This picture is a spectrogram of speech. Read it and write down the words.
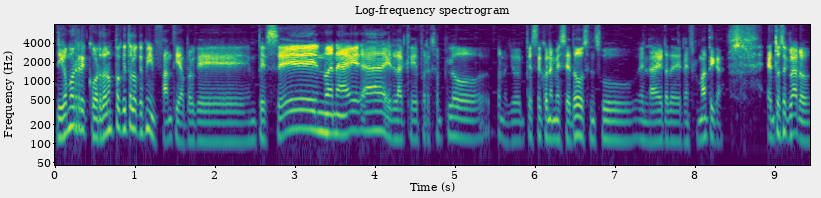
digamos, recordar un poquito lo que es mi infancia, porque empecé en una era en la que, por ejemplo, bueno, yo empecé con MS2 en, su, en la era de la informática. Entonces, claro,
